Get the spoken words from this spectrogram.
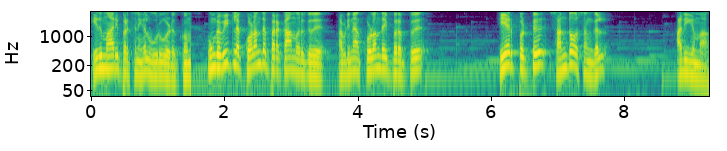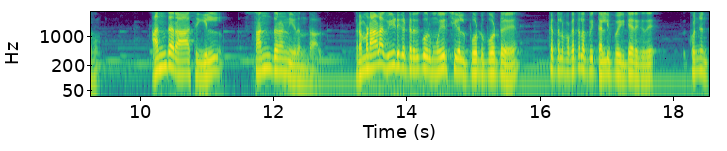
இது மாதிரி பிரச்சனைகள் உருவெடுக்கும். உங்கள் வீட்டில் குழந்தை பிறக்காமல் இருக்குது அப்படின்னா குழந்தை பிறப்பு ஏற்பட்டு சந்தோஷங்கள் அதிகமாகும். அந்த ராசியில் சந்திரன் இருந்தால். ரொம்ப நாளாக வீடு கட்டுறதுக்கு ஒரு முயற்சிகள் போட்டு போட்டு பக்கத்தில் பக்கத்தில் போய் தள்ளி போய்கிட்டே இருக்குது. கொஞ்சம்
